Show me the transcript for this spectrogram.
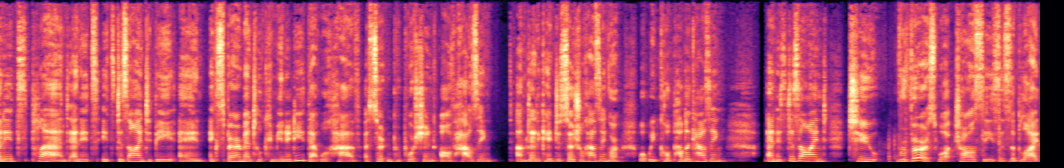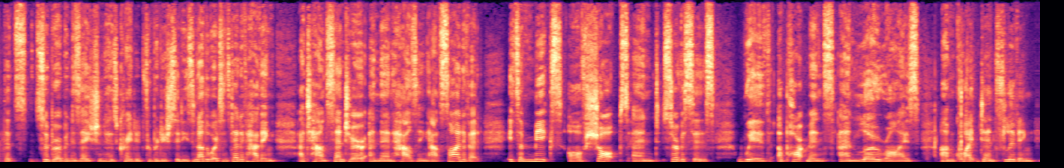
but it's planned and it's it's designed to be an experimental community that will have a certain proportion of housing um, dedicated to social housing or what we'd call public housing, and it's designed to reverse what Charles sees as the blight that suburbanization has created for British cities. In other words, instead of having a town center and then housing outside of it, it's a mix of shops and services with apartments and low rise, um, quite dense living.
